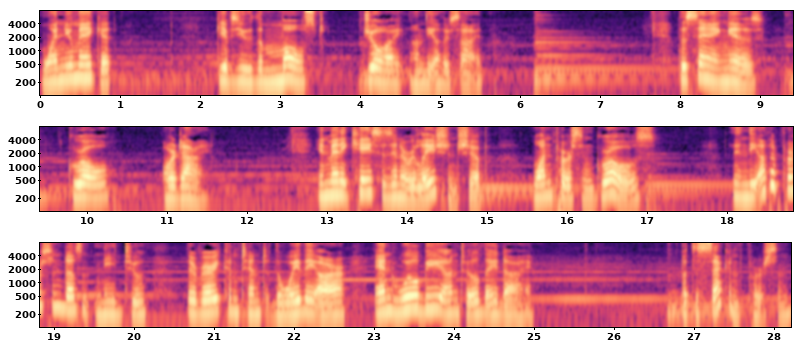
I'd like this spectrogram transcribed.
when you make it gives you the most joy on the other side. The saying is grow or die. In many cases in a relationship, one person grows, and the other person doesn't need to. They're very content the way they are and will be until they die. But the second person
